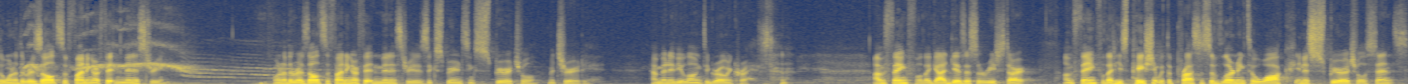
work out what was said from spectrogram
So, one of the results of finding our fit in ministry, one of the results of finding our fit in ministry is experiencing spiritual maturity. How many of you long to grow in Christ? I'm thankful that God gives us a restart. I'm thankful that He's patient with the process of learning to walk in a spiritual sense.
